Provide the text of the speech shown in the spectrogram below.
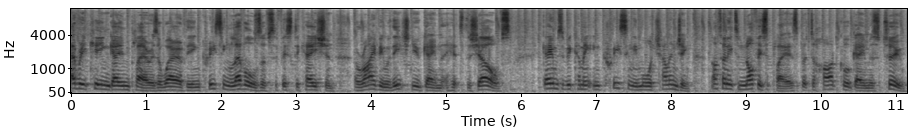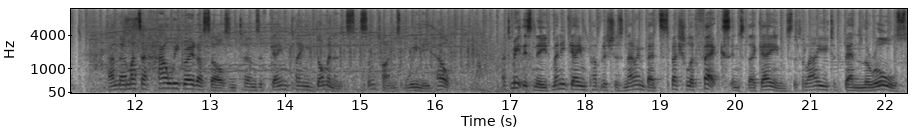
Every keen game player is aware of the increasing levels of sophistication arriving with each new game that hits the shelves. Games are becoming increasingly more challenging, not only to novice players but to hardcore gamers too. And no matter how we grade ourselves in terms of game playing dominance, sometimes we need help. And to meet this need, many game publishers now embed special effects into their games that allow you to bend the rules.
